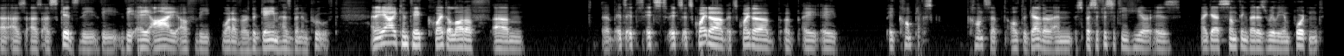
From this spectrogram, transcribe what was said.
as as as kids. The the the AI of the whatever the game has been improved, and AI can take quite a lot of um, uh, it's it's it's it's it's quite a it's quite a a, a a complex concept altogether and specificity here is i guess something that is really important.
